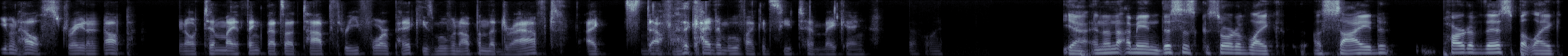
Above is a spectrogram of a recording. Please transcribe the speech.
even hell, straight up, you know, Tim might think that's a top three, four pick. He's moving up in the draft. I it's definitely the kind of move I could see Tim making. Definitely. Yeah, and then, I mean, this is sort of like a side part of this, but like,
